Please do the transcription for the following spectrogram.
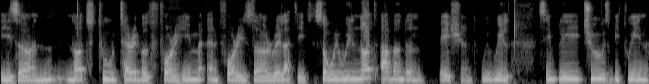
is uh, not too terrible for him and for his uh, relatives. So we will not abandon patient. We will simply choose between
